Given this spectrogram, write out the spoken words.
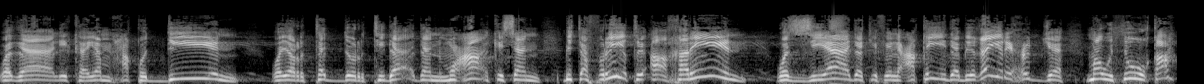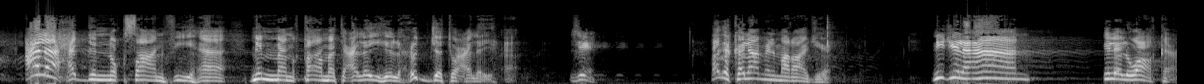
وذلك يمحق الدين ويرتد ارتدادا معاكسا بتفريط آخرين والزيادة في العقيدة بغير حجة موثوقة على حد النقصان فيها ممن قامت عليه الحجة عليها. زين. هذا كلام المراجع. نجي الآن إلى الواقع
